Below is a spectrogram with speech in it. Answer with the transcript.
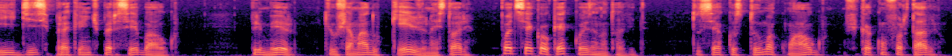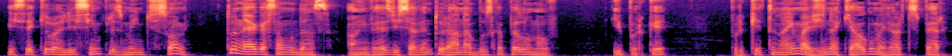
e disse para que a gente perceba algo. Primeiro, que o chamado queijo na história pode ser qualquer coisa na tua vida. Tu se acostuma com algo, fica confortável, e se aquilo ali simplesmente some, tu nega essa mudança, ao invés de se aventurar na busca pelo novo. E por quê? Porque tu não imagina que algo melhor te espera.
